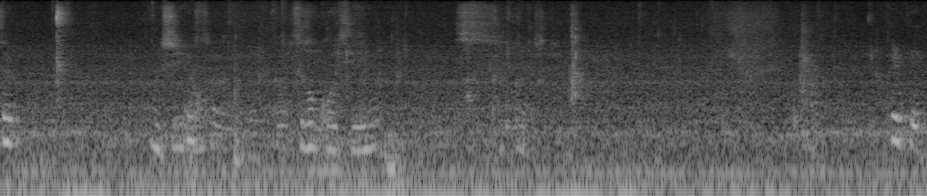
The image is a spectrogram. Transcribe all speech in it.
ちゃ美味しいよ。すごく美味しいよ。ペペ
